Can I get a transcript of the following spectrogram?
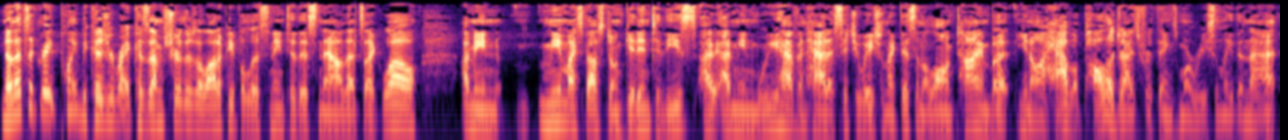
No, that's a great point because you're right. Because I'm sure there's a lot of people listening to this now that's like, well, I mean, me and my spouse don't get into these. I, I mean, we haven't had a situation like this in a long time, but, you know, I have apologized for things more recently than that.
